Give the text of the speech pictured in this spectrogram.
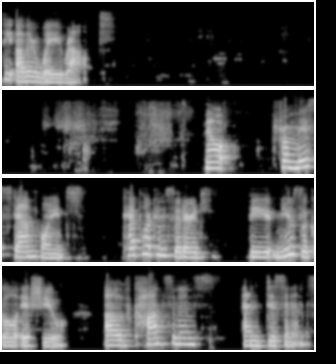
the other way round. Now, from this standpoint, Kepler considered the musical issue of consonance and dissonance.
